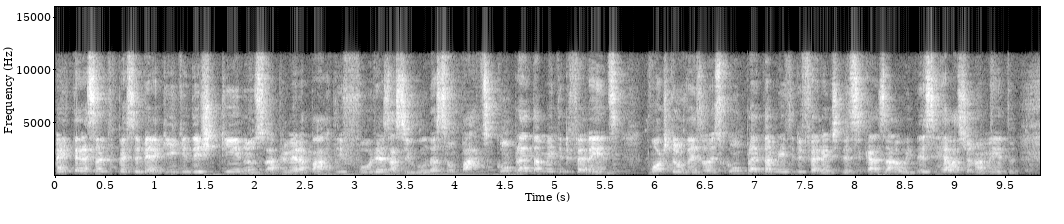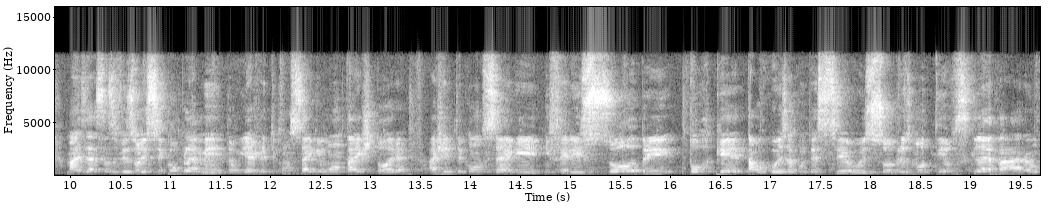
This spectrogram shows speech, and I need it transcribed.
É interessante perceber aqui que Destinos, a primeira parte, e Fúrias, a segunda, são partes completamente diferentes, mostram visões completamente diferentes desse casal e desse relacionamento, mas essas visões se complementam e a gente consegue montar a história, a gente consegue inferir sobre por que tal coisa aconteceu e sobre os motivos que levaram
